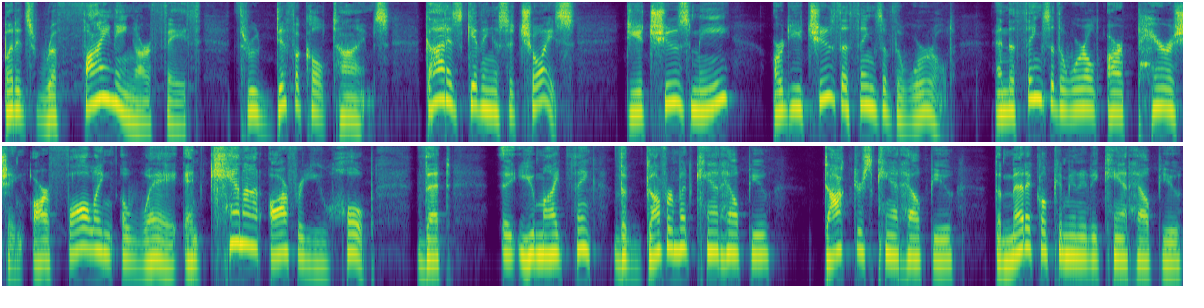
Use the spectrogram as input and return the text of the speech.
but it's refining our faith through difficult times. God is giving us a choice. Do you choose me or do you choose the things of the world? And the things of the world are perishing, are falling away, and cannot offer you hope that Uh, you might think the government can't help you, doctors can't help you, the medical community can't help you.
